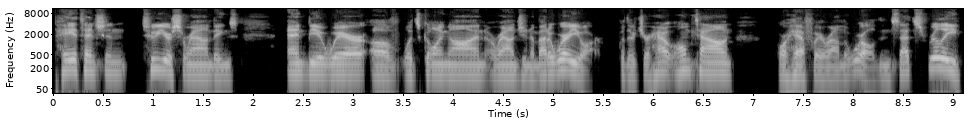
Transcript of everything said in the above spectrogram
pay attention to your surroundings and be aware of what's going on around you no matter where you are whether it's your hometown or halfway around the world. And so that's really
